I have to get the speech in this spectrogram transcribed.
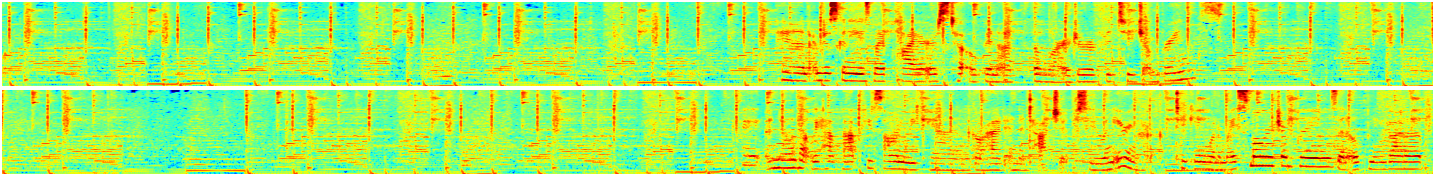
And I'm just gonna use my pliers to open up the larger of the two jump rings. That we have that piece on, we can go ahead and attach it to an earring hook. Taking one of my smaller jump rings and opening that up.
